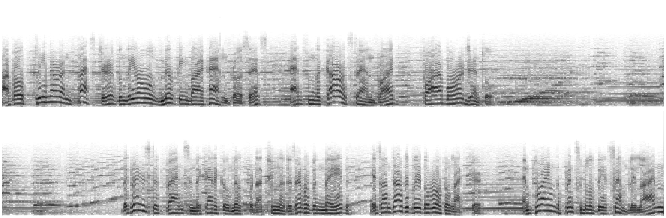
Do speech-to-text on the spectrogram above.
are both cleaner and faster than the old milking by hand process, and from the cow's standpoint, far more gentle. The greatest advance in mechanical milk production that has ever been made is undoubtedly the rotolactor. Employing the principle of the assembly line,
